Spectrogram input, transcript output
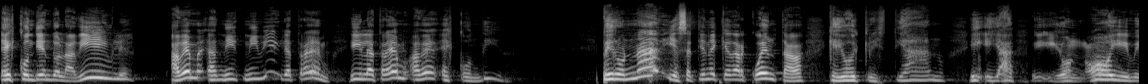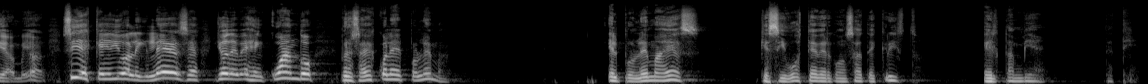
escondiendo la Biblia. A ver, ni, Biblia traemos, y la traemos, a ver, escondida. Pero nadie se tiene que dar cuenta que yo soy cristiano y, ya, yo no. Y, sí, es que he ido a la iglesia, yo de vez en cuando. Pero ¿sabes cuál es el problema? El problema es que si vos te avergonzás de Cristo, él también de ti.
